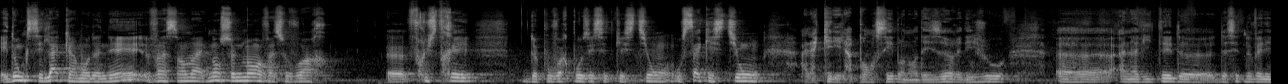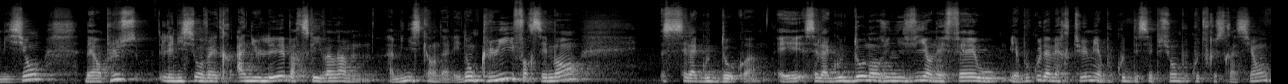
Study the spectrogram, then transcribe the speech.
Et donc c'est là qu'à un moment donné, Vincent Mac non seulement va se voir frustré de pouvoir poser cette question, ou sa question, à laquelle il a pensé pendant des heures et des jours, euh, à l'invité de, cette nouvelle émission. Mais en plus, l'émission va être annulée parce qu'il va y avoir un, mini scandale. Et donc lui, forcément, c'est la goutte d'eau, quoi. Et c'est la goutte d'eau dans une vie, en effet, où il y a beaucoup d'amertume, il y a beaucoup de déception, beaucoup de frustration.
